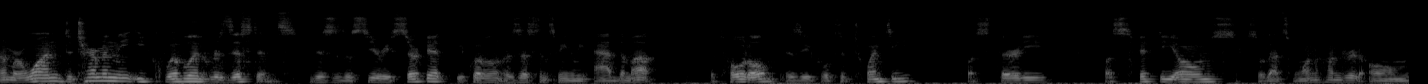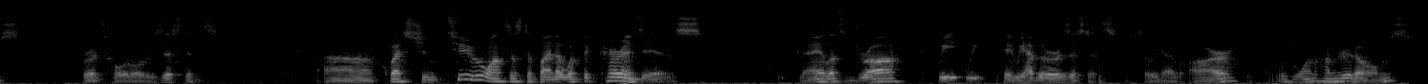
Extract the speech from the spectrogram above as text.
number one, determine the equivalent resistance. This is a series circuit. Equivalent resistance mean we add them up. The total is equal to 20 plus 30 plus 50 ohms. So that's 100 ohms for a total resistance. Uh, question two wants us to find out what the current is. Okay, let's draw. We, we okay. We have the resistance. So we have R was 100 ohms,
